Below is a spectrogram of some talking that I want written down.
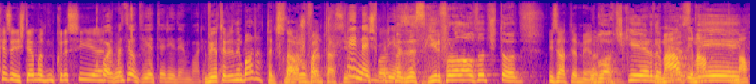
Quer dizer, isto é uma democracia. Pois, mas eu devia ter ido embora. Devia ter ido embora, tem que se dar Claro, É inexperiente. Mas a seguir foram lá os outros todos. Exatamente. O Bloco de Esquerda, E mal, o PSD, e mal, e mal.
